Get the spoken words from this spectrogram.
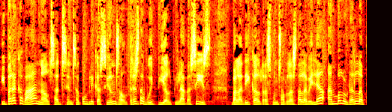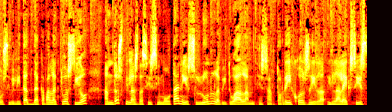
i per acabar han alçat sense complicacions el 3 de 8 i el Pilar de 6. Val a dir que els responsables de la vella han valorat la possibilitat d'acabar l'actuació amb dos pilars de 6 simultanis, l'un l'habitual amb César Torrijos i l'Alexis,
